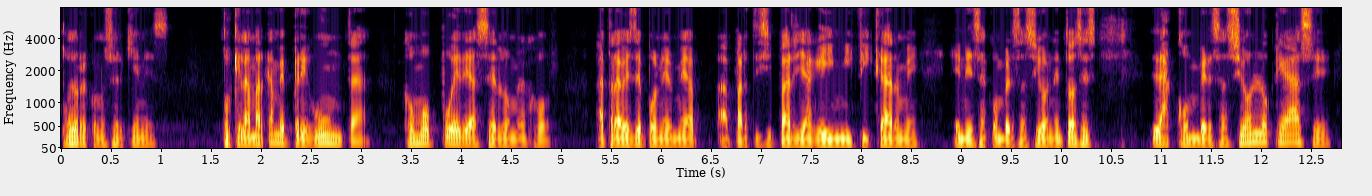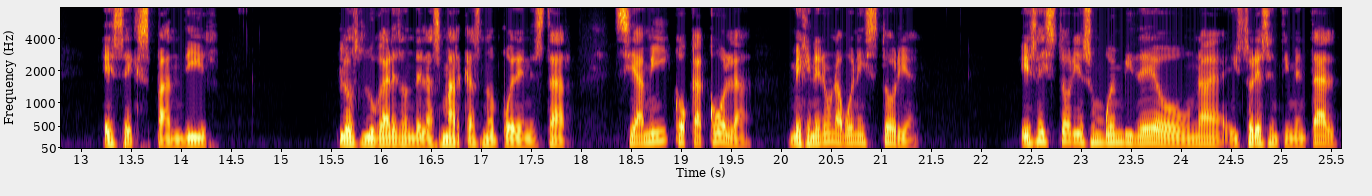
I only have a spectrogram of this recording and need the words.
puedo reconocer quién es. Porque la marca me pregunta cómo puede hacerlo mejor a través de ponerme a, participar y a gamificarme en esa conversación. Entonces, la conversación lo que hace es expandir los lugares donde las marcas no pueden estar. Si a mí Coca-Cola me genera una buena historia, esa historia es un buen video, una historia sentimental,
